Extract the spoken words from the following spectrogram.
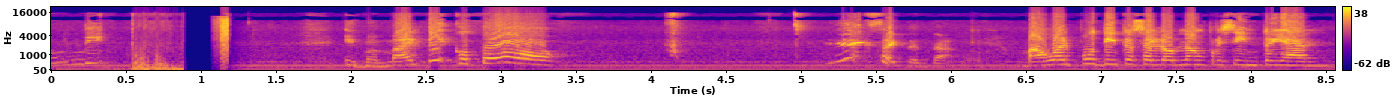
Hindi. Imamaldi ko to! Excited na ako. Bawal po dito sa loob ng presinto yan.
